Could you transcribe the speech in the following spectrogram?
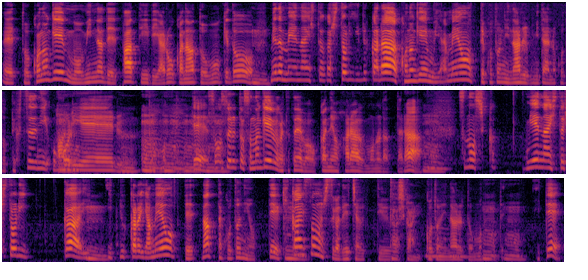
えっと、このゲームをみんなでパーティーでやろうかなと思うけど、うん。目の見えない人が一人いるからこのゲームやめようってことになるみたいなことって普通に起こり得ると思っていてそうするとそのゲームが例えばお金を払うものだったら、うん。そのしか見えない人一人がい,、うんるからやめようってなったことによって機械損失が出ちゃうっていう確かに。ことになると思ってうん。いて、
